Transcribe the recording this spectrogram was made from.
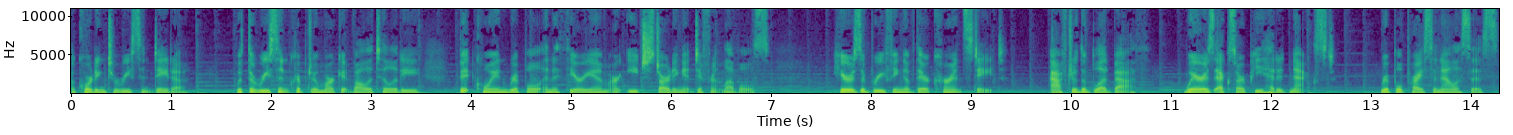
according to recent data. With the recent crypto market volatility, Bitcoin, Ripple, and Ethereum are each starting at different levels. Here's a briefing of their current state. After the bloodbath, where is XRP headed next? Ripple price analysis.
